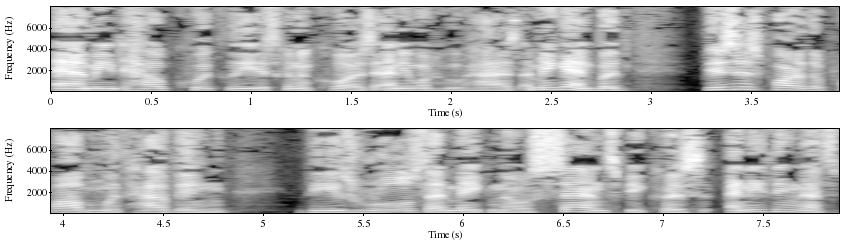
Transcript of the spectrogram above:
And I mean, how quickly it's going to cause anyone who has. I mean, again, but this is part of the problem with having these rules that make no sense because anything that's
